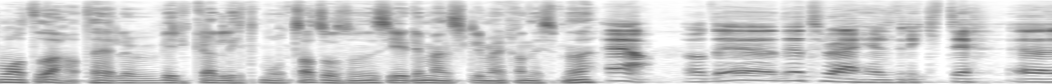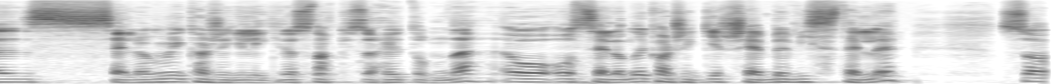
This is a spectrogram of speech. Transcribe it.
på en måte da, At det heller virka litt motsatt, sånn som du sier, de menneskelige mekanismene. Ja, og det, det tror jeg er helt riktig. Eh, selv om vi kanskje ikke liker å snakke så høyt om det, og, og selv om det kanskje ikke skjer bevisst heller, så,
